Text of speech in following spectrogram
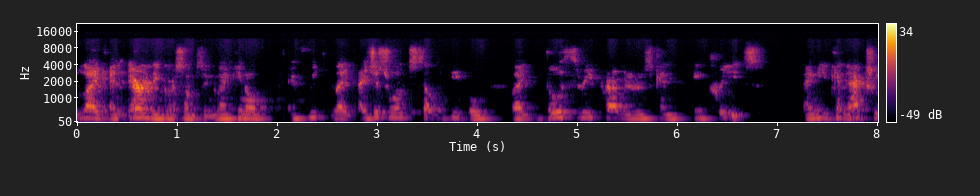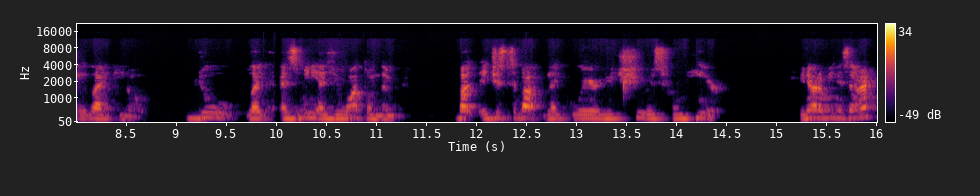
like an earning or something like you know if we like I just want to tell the people like those three parameters can increase and you can actually like you know do like as many as you want on them but it's just about like where you choose from here you know what I mean Isama?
